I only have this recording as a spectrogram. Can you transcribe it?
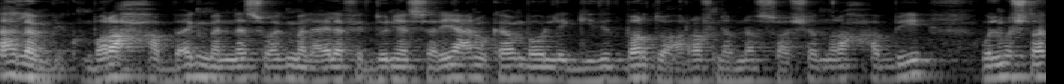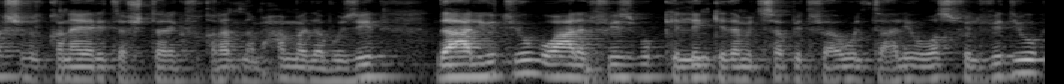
أهلا بكم. برحب باجمل ناس واجمل عيلة في الدنيا سريعا وكمان بقول لك جديد برضو عرفنا بنفسه عشان نرحب بيه. واللي ما اشتركش في القناة يا ريت يشترك في قناتنا. محمد أبو زيد ده على اليوتيوب وعلى الفيسبوك. ال link ده متثبت في أول تعليق ووصف الفيديو.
